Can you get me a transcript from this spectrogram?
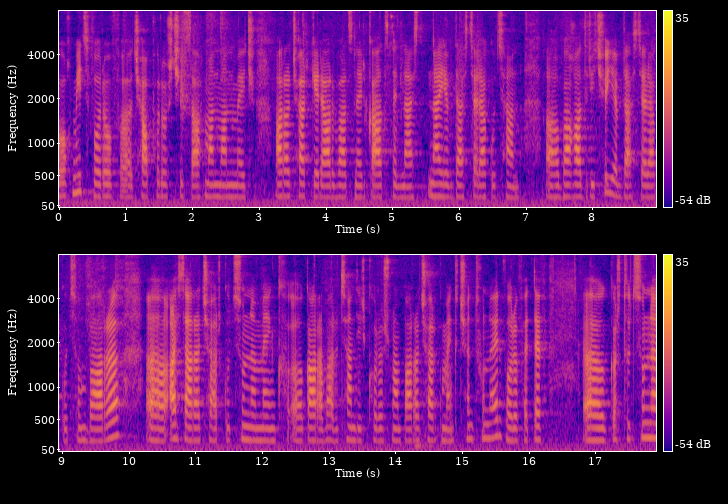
կողմից, որով չափորոշչի սահմանման մեջ առաջարկեր արված ներկայացնել նաև դաստիարակության բաղադրիչը եւ դաստիարակություն բառը այս առաջարկությունը մենք կառավարության դիրքորոշմամբ առաջարկում ենք չընդունել, որովհետեւ կրթությունը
